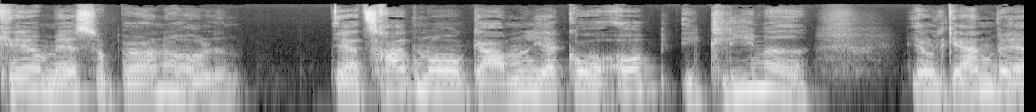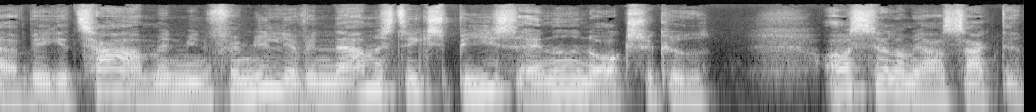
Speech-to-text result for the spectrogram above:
Kære Mads og børneholdet. Jeg er 13 år gammel. Jeg går op i klimaet. Jeg vil gerne være vegetar, men min familie vil nærmest ikke spise andet end oksekød. Også selvom jeg har sagt det.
